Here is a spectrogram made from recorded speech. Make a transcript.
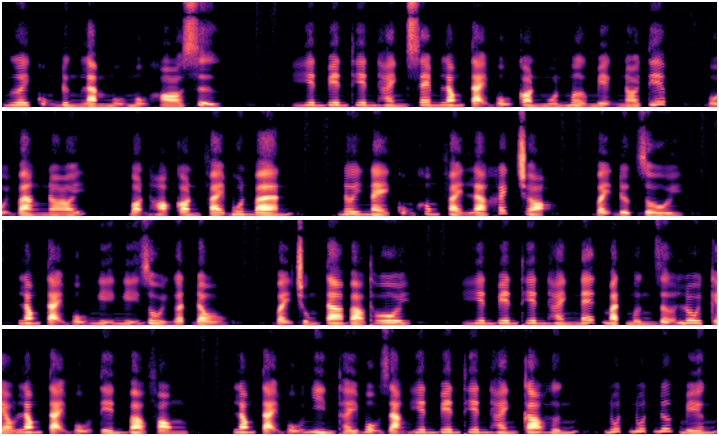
ngươi cũng đừng làm mụ mụ khó xử. Hiên viên thiên hành xem Long Tại Vũ còn muốn mở miệng nói tiếp, vội vàng nói, bọn họ còn phải buôn bán, nơi này cũng không phải là khách trọ. Vậy được rồi, Long Tại Vũ nghĩ nghĩ rồi gật đầu, vậy chúng ta vào thôi. Hiên viên thiên hành nét mặt mừng rỡ lôi kéo Long Tại Vũ tiến vào phòng. Long Tại Vũ nhìn thấy bộ dạng hiên viên thiên hành cao hứng, nuốt nuốt nước miếng.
